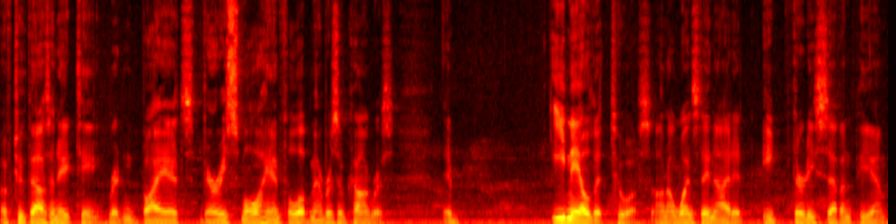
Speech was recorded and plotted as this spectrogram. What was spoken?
of 2018, written by its very small handful of members of Congress. They emailed it to us on a Wednesday night at 8:37 p.m.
